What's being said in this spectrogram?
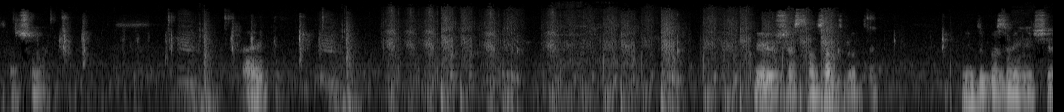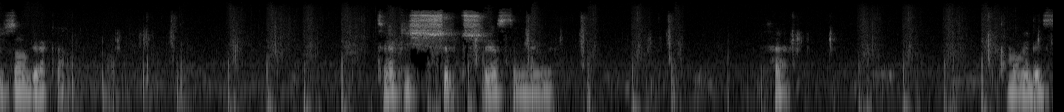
Zobaczymy. Ej. I już jestem zatruty. Niedługo zmienię się w zombiaka. To jakiś szybszy jestem jakby. He. A mogę biec?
